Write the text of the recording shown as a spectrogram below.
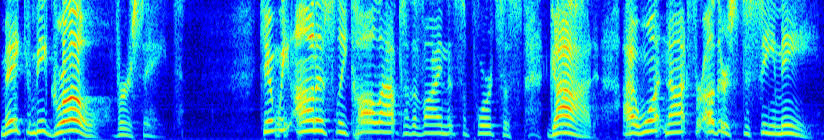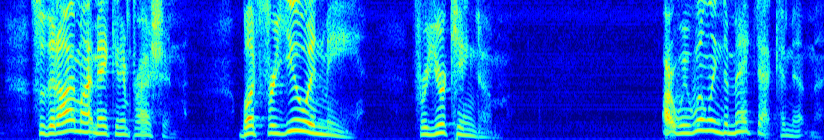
make me grow. Verse 8. Can't we honestly call out to the vine that supports us God, I want not for others to see me so that I might make an impression, but for you and me, for your kingdom. Are we willing to make that commitment?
